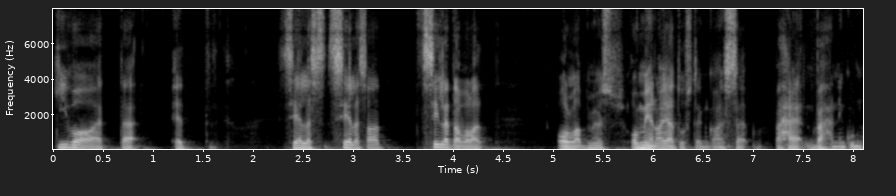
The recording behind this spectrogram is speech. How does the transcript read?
kivaa, että, että siellä, siellä saa sillä tavalla olla myös omien ajatusten kanssa vähän, vähän niin kuin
